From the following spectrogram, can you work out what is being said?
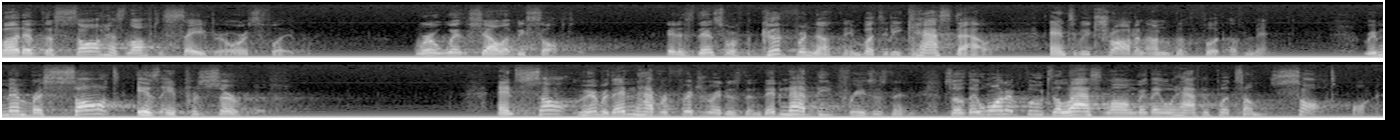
But if the salt has lost its savor or its flavor, wherewith shall it be salted? It is thenceforth good for nothing but to be cast out and to be trodden under the foot of men. Remember, salt is a preservative. And salt, remember, they didn't have refrigerators then. They didn't have deep freezers then. So if they wanted food to last longer, they would have to put some salt on it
